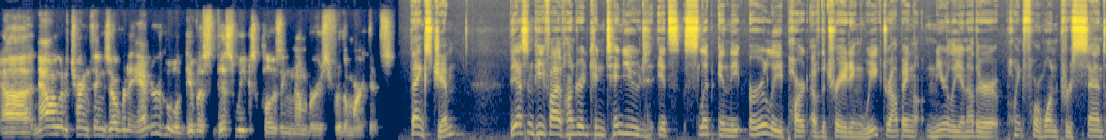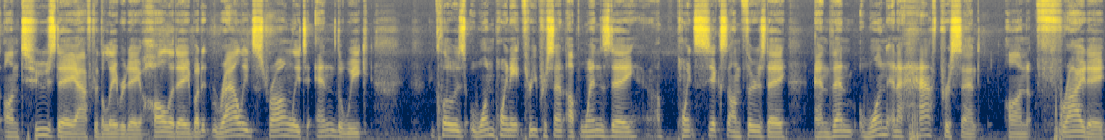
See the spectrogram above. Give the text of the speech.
Uh, now I'm going to turn things over to Andrew, who will give us this week's closing numbers for the markets. Thanks, Jim. The S&P 500 continued its slip in the early part of the trading week, dropping nearly another 0.41% on Tuesday after the Labor Day holiday, but it rallied strongly to end the week. It closed 1.83% up Wednesday, 0.6 on Thursday, and then 1.5% on Friday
